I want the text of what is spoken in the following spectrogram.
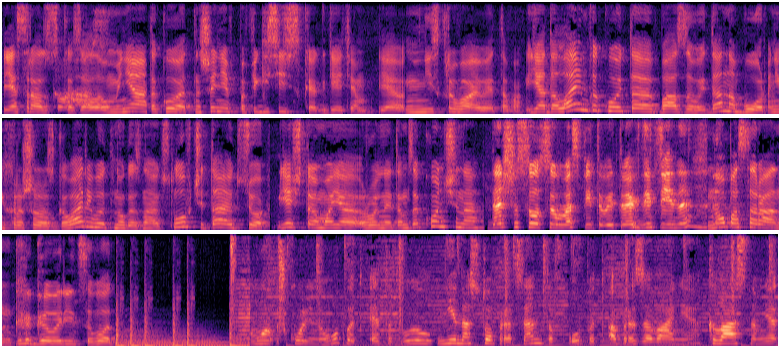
Я сразу Класс. сказала, у меня такое отношение пофигистическое к детям. Я не скрываю этого. Я дала им какой-то базовый да, набор. Они хорошо разговаривают, много знают слов, читают все. Я считаю, моя роль на этом закончена. Дальше социум воспитывает твоих детей, да? Но пасаран, как говорится. Вот. Мой школьный опыт — это был не на сто процентов опыт образования. Классно, мне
